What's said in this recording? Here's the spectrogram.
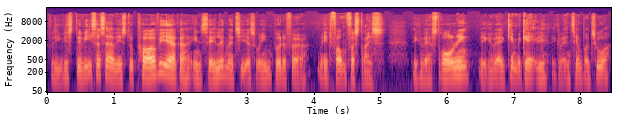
Fordi hvis det viser sig, at hvis du påvirker en celle, Mathias var inde på det før, med et form for stress, det kan være stråling, det kan være kemikalie, det kan være en temperatur,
